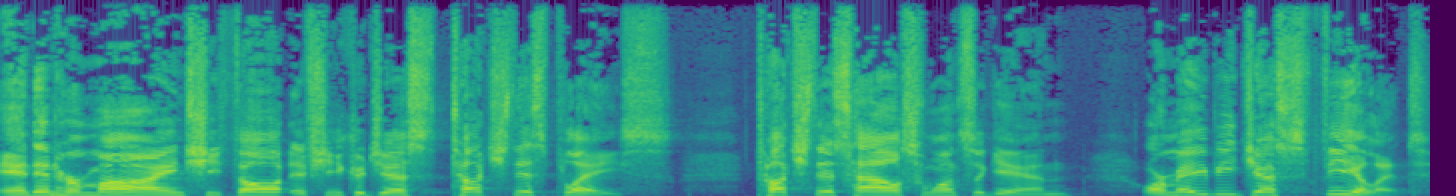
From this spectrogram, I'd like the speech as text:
And in her mind, she thought if she could just touch this place, touch this house once again, or maybe just feel it,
